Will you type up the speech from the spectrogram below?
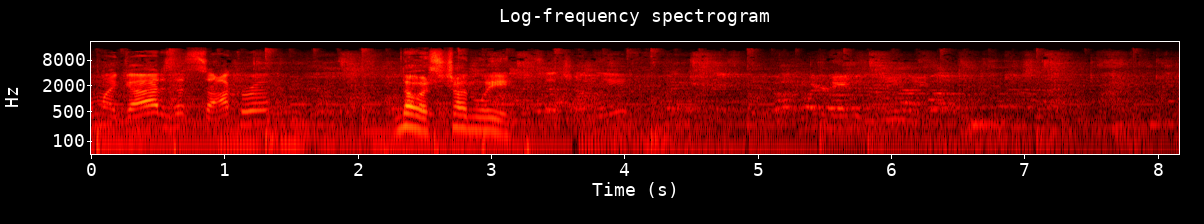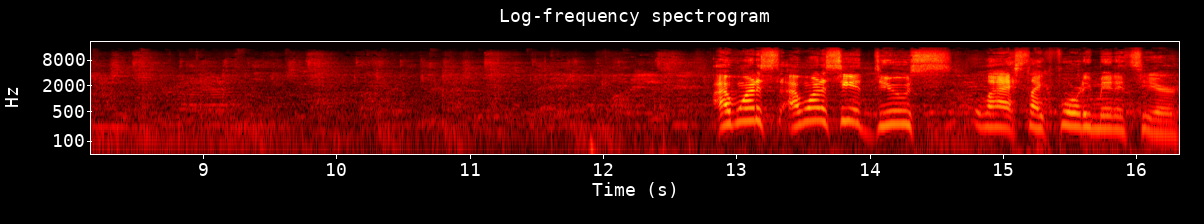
Oh my god, is that Sakura? No, it's Chun Li. Is that Chun Li? I want to. I want to see a deuce last like 40 minutes here.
